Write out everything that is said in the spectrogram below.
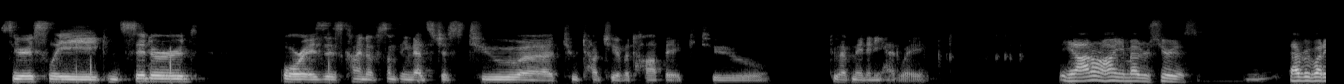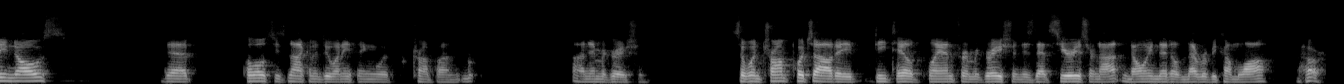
seriously considered? Or is this kind of something that's just too uh, too touchy of a topic to to have made any headway? You know, I don't know how you measure serious. Everybody knows that Pelosi's not going to do anything with Trump on on immigration. So when Trump puts out a detailed plan for immigration, is that serious or not, knowing that it'll never become law? Or,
